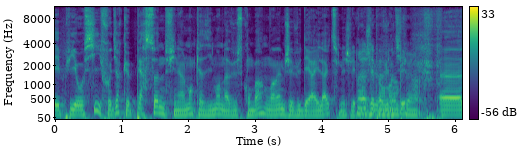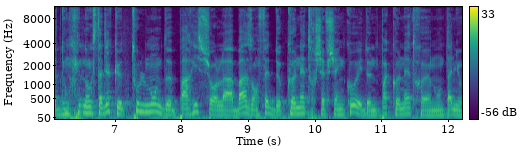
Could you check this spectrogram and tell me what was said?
et puis aussi, il faut dire que personne finalement quasiment n'a vu ce combat. Moi-même, j'ai vu des highlights, mais je l'ai pas Ouais, vu pas en vu entier. plus. hein. Euh, donc, donc c'est-à-dire que tout le monde parie sur la base en fait de connaître Shevchenko et de ne pas connaître euh, Montagno,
